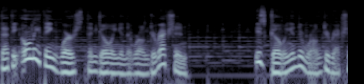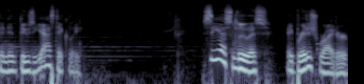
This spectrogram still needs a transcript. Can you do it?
that the only thing worse than going in the wrong direction is going in the wrong direction enthusiastically. C.S. Lewis, a British writer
